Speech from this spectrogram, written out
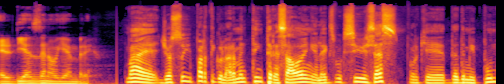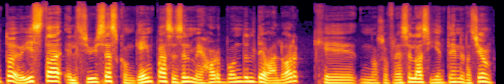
el 10 de noviembre. Mae, yo estoy particularmente interesado en el Xbox Series S porque desde mi punto de vista el Series S con Game Pass es el mejor bundle de valor que nos ofrece la siguiente generación.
